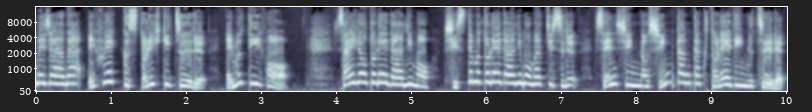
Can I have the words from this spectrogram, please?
メジャーな FX 取引ツール MT4。裁量トレーダーにもシステムトレーダーにもマッチする先進の新感覚トレーディングツール。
